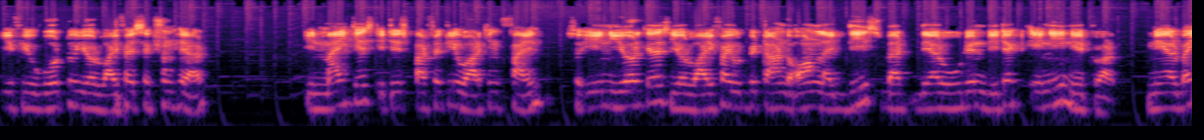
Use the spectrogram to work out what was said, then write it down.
if you go to your Wi-Fi section here, in my case it is perfectly working fine so in your case, your Wi-Fi would be turned on like this, but there wouldn't detect any network. Nearby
